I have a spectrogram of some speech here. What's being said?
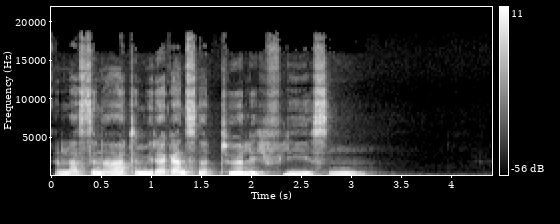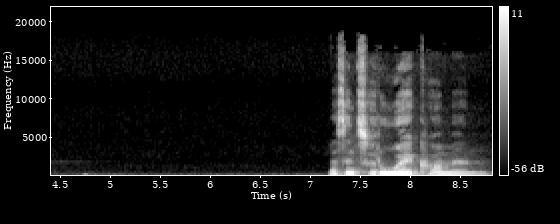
dann lass den Atem wieder ganz natürlich fließen. Lass ihn zur Ruhe kommen.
